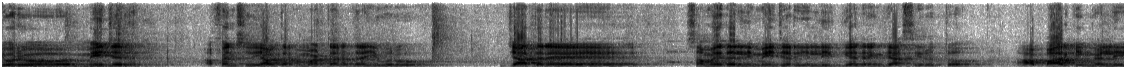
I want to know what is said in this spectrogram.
ಇವರು ಮೇಜರ್ ಅಫೆನ್ಸು ಯಾವ ತರಹ ಮಾಡ್ತಾರೆ ಅಂದರೆ ಇವರು ಜಾತ್ರೆ ಸಮಯದಲ್ಲಿ ಮೇಜರ್ ಎಲ್ಲಿ ಗ್ಯಾದರಿಂಗ್ ಜಾಸ್ತಿ ಇರುತ್ತೋ ಆ ಪಾರ್ಕಿಂಗಲ್ಲಿ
